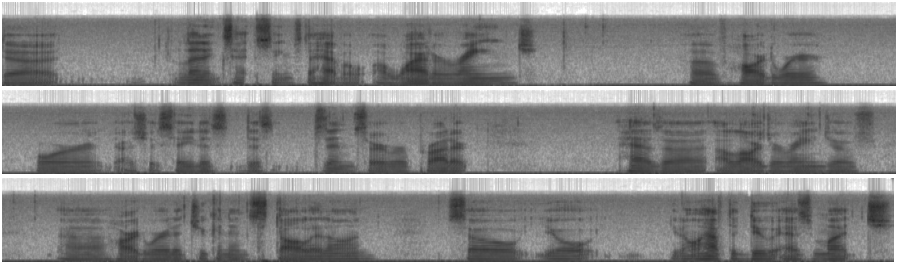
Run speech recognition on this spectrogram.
the Linux seems to have a, a, wider range of hardware or I should say this this Xen server product has a, a larger range of uh, hardware that you can install it on. So you'll you don't have to do as much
